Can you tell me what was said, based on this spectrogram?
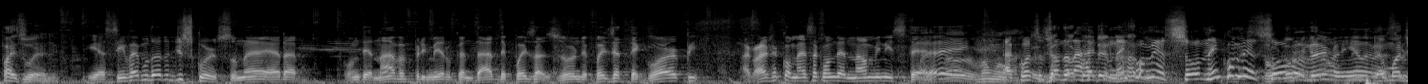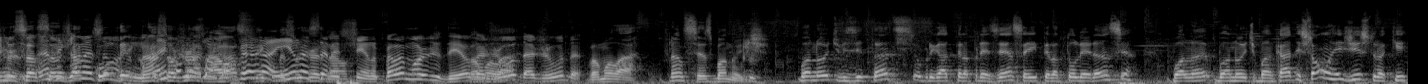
Faz o L. E assim vai mudando o discurso, né? Era condenava primeiro o candidato, depois as urnas, depois ia ter golpe. Agora já começa a condenar o ministério. Ei, vamos lá. A construção da tá narrativa nem começou, nem começou, o governo ainda. É uma administração já começou, condenada. Nem começou o governo ainda, Celestino. Pelo amor de Deus, vamos ajuda, lá. ajuda. Vamos lá. Francês, boa noite. Boa noite, visitantes. Obrigado pela presença e pela tolerância. Boa, boa noite, bancada. E só um registro aqui.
